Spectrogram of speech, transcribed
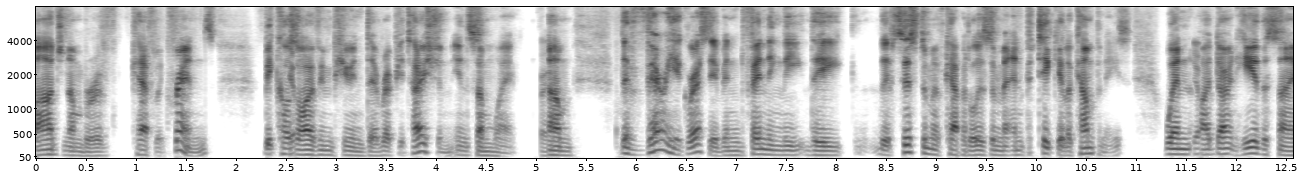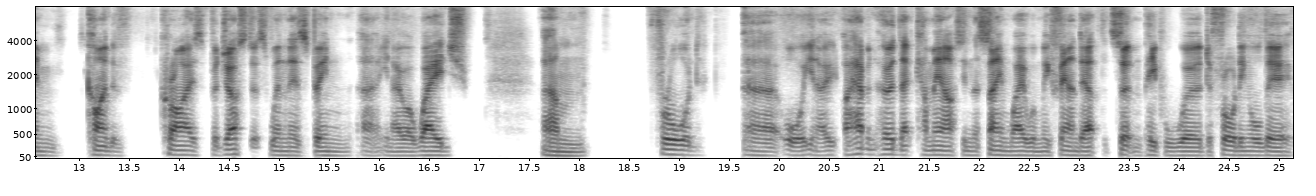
large number of Catholic friends because yep. I've impugned their reputation in some way. Right. Um, they're very aggressive in defending the the the system of capitalism and particular companies. When yep. I don't hear the same kind of cries for justice when there's been uh, you know a wage um, fraud uh, or you know I haven't heard that come out in the same way when we found out that certain people were defrauding all their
